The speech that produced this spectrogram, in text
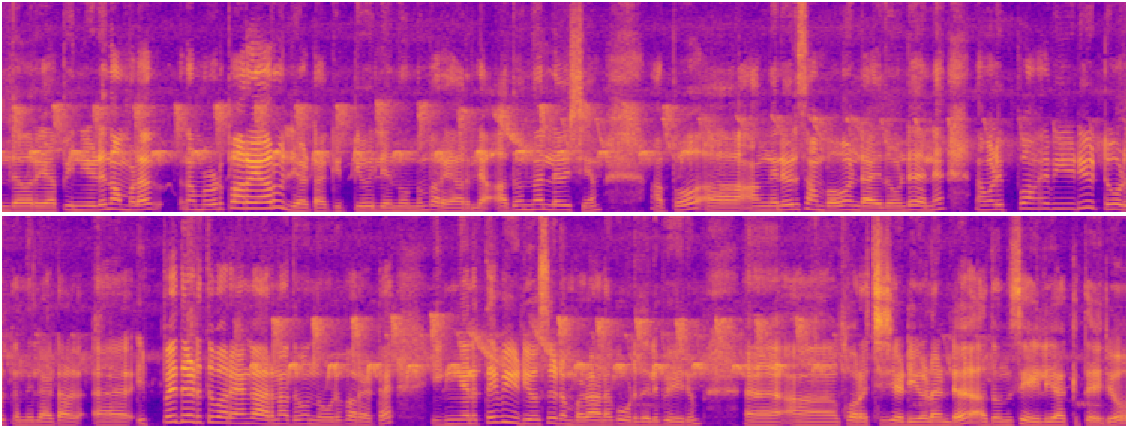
എന്താ പറയുക പിന്നീട് നമ്മളെ നമ്മളോട് പറയാറുമില്ല കേട്ടോ കിട്ടിയോ ഇല്ലയെന്നൊന്നും പറയാറില്ല. അതൊന്നല്ല വിഷയം. അപ്പോൾ അങ്ങനെ ഒരു സംഭവം ഉണ്ടായതുകൊണ്ട് തന്നെ നമ്മളിപ്പോൾ അങ്ങനെ വീഡിയോ ഇട്ട് കൊടുക്കുന്നില്ല കേട്ടോ. ഇപ്പോൾ ഇതെടുത്ത് പറയാൻ കാരണം അത് ഒന്നുകൂടി പറയട്ടെ. ഇങ്ങനത്തെ വീഡിയോസ് ഇടുമ്പോഴാണ് കൂടുതൽ പേരും കുറച്ച് ചെടികളുണ്ട്. അതൊന്ന് സെയിലാക്കി തരുമോ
